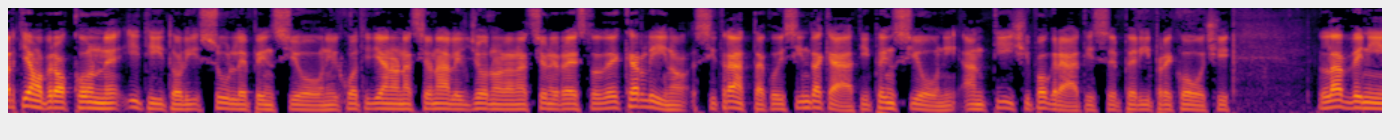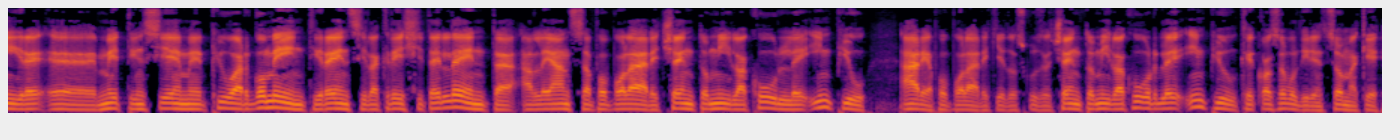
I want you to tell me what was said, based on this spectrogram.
Partiamo però con i titoli sulle pensioni. Il quotidiano nazionale Il giorno della nazione il resto del Carlino. Si tratta coi sindacati pensioni, anticipo gratis per i precoci. L'avvenire eh, mette insieme più argomenti, Renzi la crescita è lenta, Alleanza Popolare 100.000 culle in più, area popolare chiedo scusa, 100.000 culle in più, che cosa vuol dire? Insomma che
